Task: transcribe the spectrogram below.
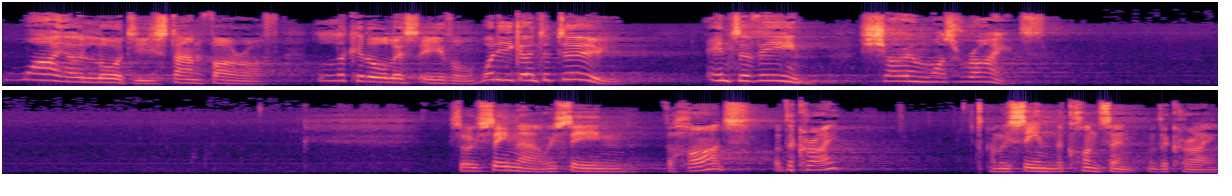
Why, O oh Lord, do you stand far off? Look at all this evil. What are you going to do? Intervene. Show him what's right. So we've seen now, we've seen the heart of the cry, and we've seen the content of the cry.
